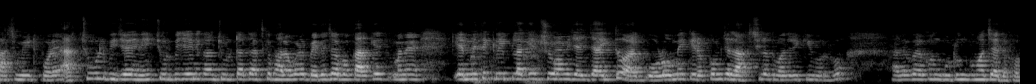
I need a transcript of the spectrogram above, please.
পাঁচ মিনিট পরে। আর চুল ভিজাই নি চুল ভিজাই নি কারণ চুলটাকে আজকে ভালো করে বেঁধে যাব। কালকে মানে এমনিতে ক্লিপ লাগিয়ে সময় আমি যাই যাই তো। আর গরমে কীরকম যে লাগছিল তোমাদের কি বলব? আর দেখো এখন গুটুম ঘুমাচ্ছে দেখো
